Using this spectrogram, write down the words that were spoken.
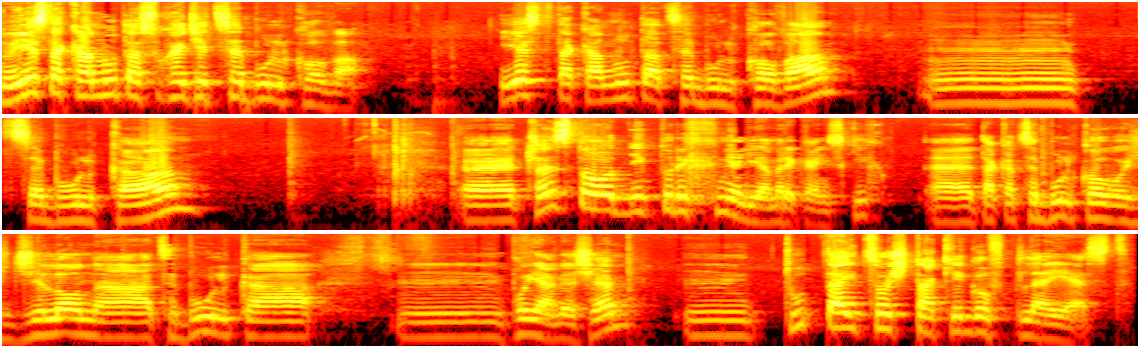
No jest taka nuta, słuchajcie, cebulkowa. Jest taka nuta cebulkowa. Mm, cebulka. E, Często od niektórych chmieli amerykańskich e, taka cebulkowość, zielona cebulka mm, pojawia się. Mm, Tutaj coś takiego w tle jest.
